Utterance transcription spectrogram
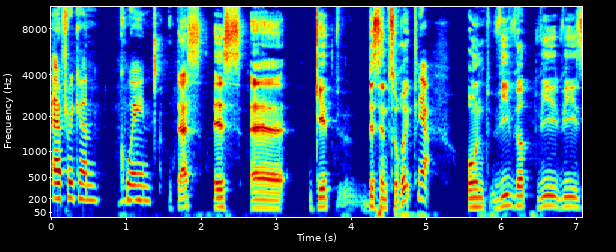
African Queen. Das ist, äh, geht ein bisschen zurück. Ja. Und wie wird, wie, wie,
